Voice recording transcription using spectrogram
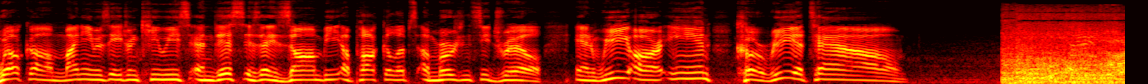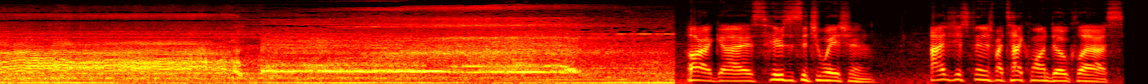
Welcome, my name is Adrian Kiwis and this is a zombie apocalypse emergency drill. And we are in Koreatown. All right guys, here's the situation. I just finished my Taekwondo class.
